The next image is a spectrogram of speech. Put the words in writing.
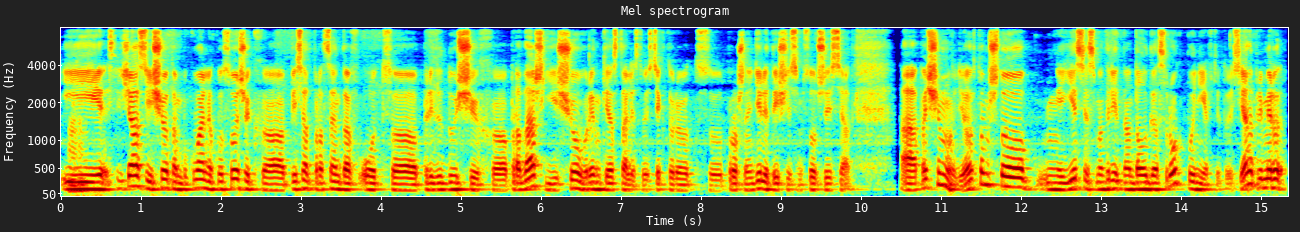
И ага. сейчас еще там буквально кусочек, 50% э, от э, предыдущих продаж еще в рынке остались. То есть те, которые вот прошлой неделе 1760. А почему? Дело в том, что если смотреть на долгосрок по нефти, то есть я, например,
